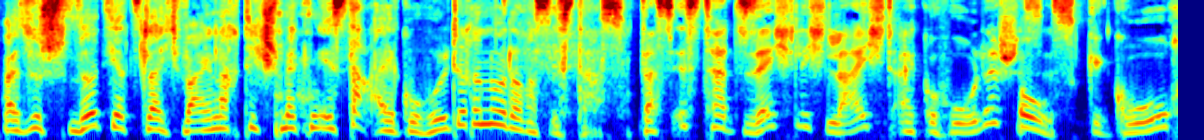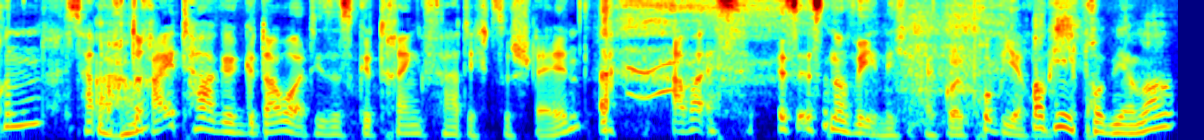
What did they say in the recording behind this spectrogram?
Also es wird jetzt gleich weihnachtlich schmecken. Ist da Alkohol drin oder was ist das? Das ist tatsächlich leicht alkoholisch. Oh. Es ist gegoren. Es hat auch drei Tage gedauert, dieses Getränk fertigzustellen. Aber es, es ist nur wenig Alkohol. Probiere. Okay, ich probiere mal.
